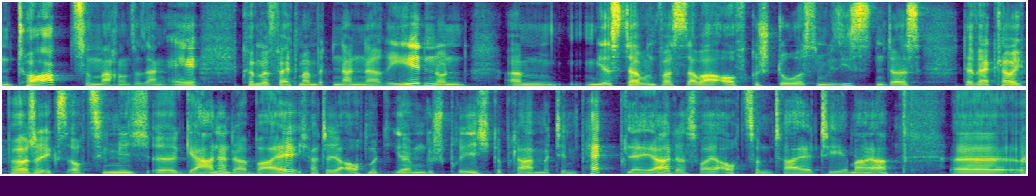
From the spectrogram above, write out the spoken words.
einen Talk zu machen und zu sagen, ey, können wir vielleicht mal miteinander reden und ähm, mir ist da irgendwas sauer aufgestoßen, wie siehst du das? Da wäre, glaube ich, Persia X auch ziemlich äh, gerne dabei. Ich hatte ja auch mit ihr ein Gespräch geplant mit dem Pet Player, das war ja auch zum Teil Thema, ja, äh,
